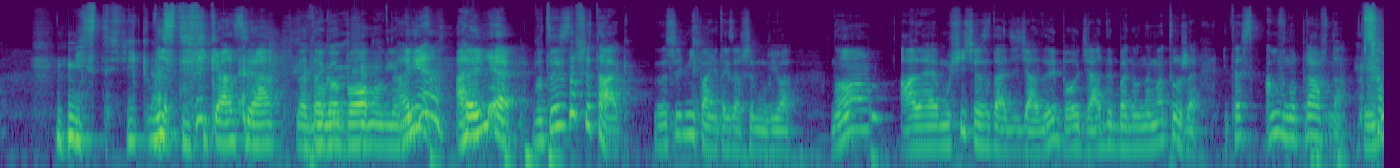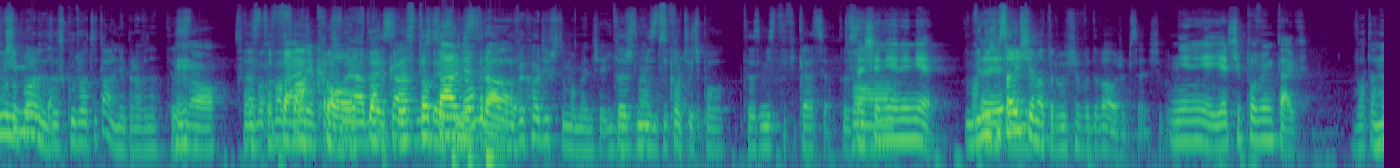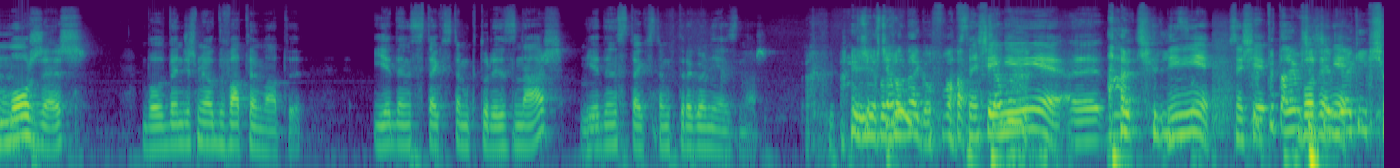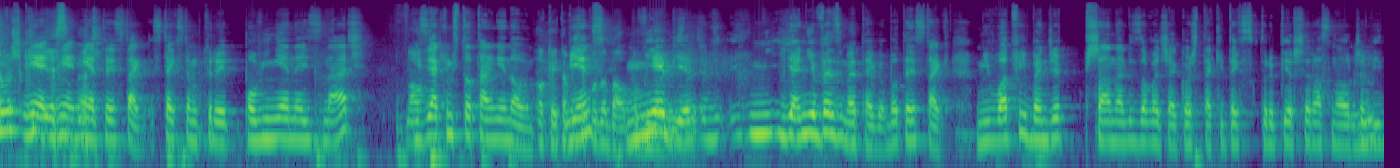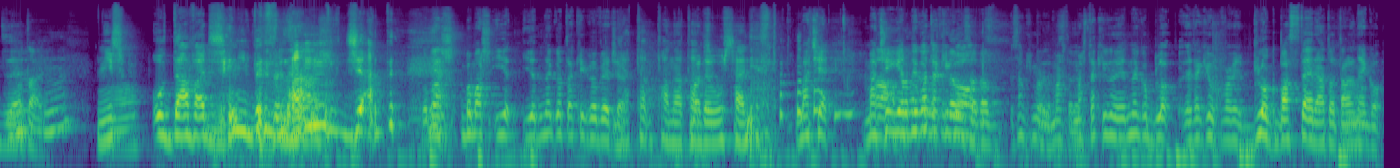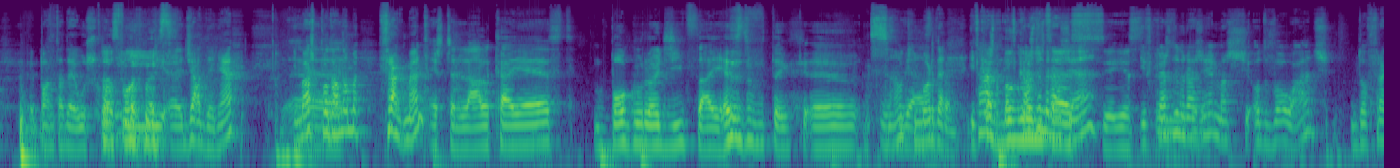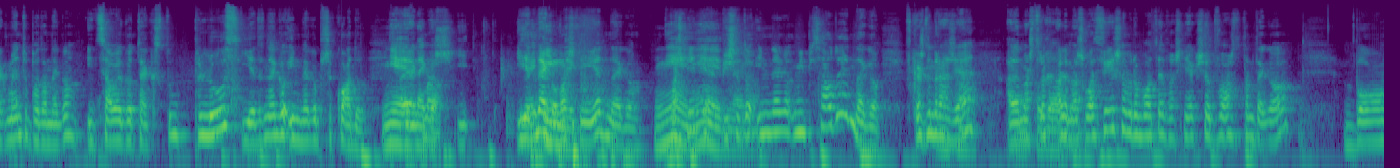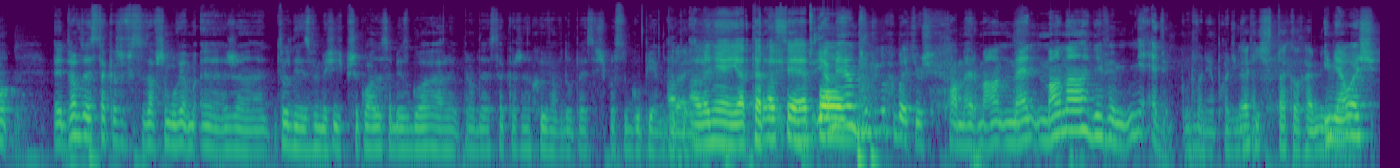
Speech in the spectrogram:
mistyfika. mistyfikacja, dlatego, bo... Ale nie, ale nie, bo to jest zawsze tak. Znaczy mi pani tak zawsze mówiła. No, ale musicie zdać dziady, bo dziady będą na maturze. I to jest gówno prawda. To jest Sam ci mordy, to jest kurwa totalnie prawda. To jest, No, to jest totalnie prawda. To jest, to jest to jest totalnie dobra, prawda. wychodzisz w tym momencie i To jest idziesz nam mistyfika- skoczyć po... to jest mistyfikacja. To W jest... sensie, nie, nie, nie. Wy nie E, pisaliście matury, bo mi się wydawało, że pisaliście. Nie, nie, nie, ja ci powiem tak. Możesz, bo będziesz miał dwa tematy. Jeden z tekstem, który znasz, jeden z tekstem, którego nie znasz. Nie, żadnego, W sensie, nie, nie, nie. e, A, czyli Nie, nie, nie. W sensie. Pytają się Boże, ciebie, nie. jakiej książki nie, nie nie, nie, to jest tak. Z tekstem, który powinieneś znać No. i z jakimś totalnie nowym. Okej, to mi się Więc podobało, Nie bier... Ja nie wezmę tego, bo to jest tak. Mi łatwiej będzie przeanalizować jakoś taki tekst, który pierwszy raz na oczy widzę, No tak. Niż No. udawać, że niby znam dziady. Bo masz, bo masz je- jednego takiego, wiecie, Ja tam pana Tadeusza nie znam. macie, macie A, jednego takiego, Tadeusza, to- masz, masz takiego jednego blok, takiego blockbustera totalnego, pan Tadeusz Chłop i e, dziady, nie? I masz podaną fragment, Jeszcze lalka jest, Bogu rodzica jest w tych. Yy, zwiastkach. mordę, i w, Tak, każdym, bo w każdym razie, jest, jest i w każdym razie masz się odwołać do fragmentu podanego i całego tekstu plus jednego innego przykładu. Nie jednego. Masz, i, i jednego, właśnie jednego. Nie, właśnie nie nie, pisze do innego, mi pisało do jednego. W każdym razie, Aha. ale No masz to trochę, ale masz łatwiejszą robotę właśnie jak się odwołasz do tamtego, bo prawda jest taka, że wszyscy zawsze mówią, y, że trudno jest wymyślić przykłady sobie z głowy, ale prawda jest taka, że chuj wam w dupę, jesteś po prostu głupi jak Ale- dupy. Ale nie, ja teraz je po... Ja miałem drugiego chyba jakiegoś Hammerman, man, mana, nie wiem, nie wiem, kurwa nie obchodzi mnie. Jakiś tako chemii. I miałeś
